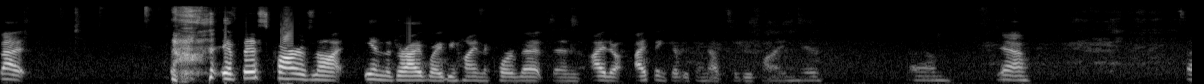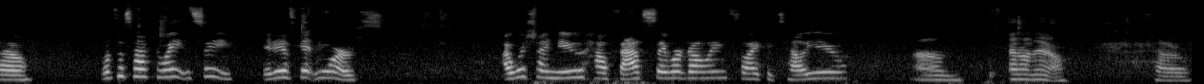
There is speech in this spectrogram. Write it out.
but if this car is not in the driveway behind the Corvette, then I don't. I think everything else will be fine here. Um, yeah. So we'll just have to wait and see. It is getting worse. I wish I knew how fast they were going so I could tell you. Um, I don't know. So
